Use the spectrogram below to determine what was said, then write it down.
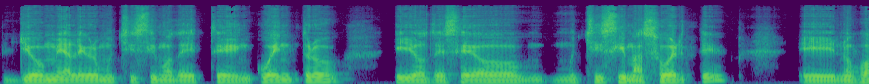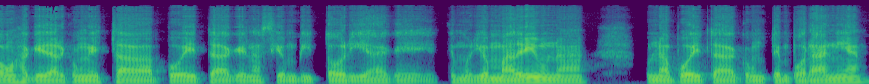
yo me alegro muchísimo de este encuentro y os deseo muchísima suerte. Eh, nos vamos a quedar con esta poeta que nació en Vitoria, que, murió en Madrid, una, una poeta contemporánea,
